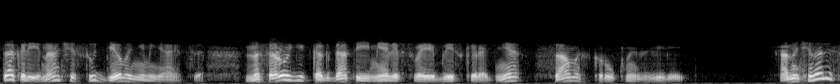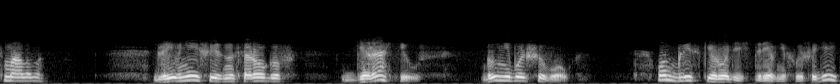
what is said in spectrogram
Так или иначе, суть дела не меняется. Носороги когда-то имели в своей близкой родне самых крупных зверей. А начинали с малого. Древнейший из носорогов Герахиус был не больше волка. Он близкий родич древних лошадей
